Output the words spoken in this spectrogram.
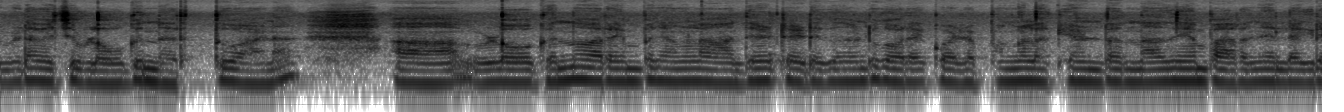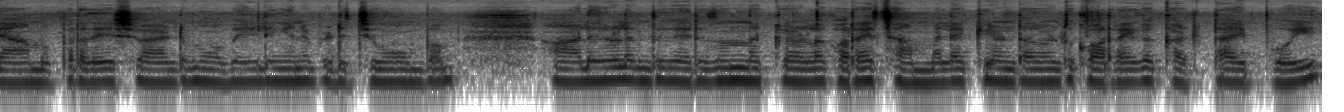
ഇവിടെ വെച്ച് വ്ളോഗ് നിർത്തുവാണ്. വ്ളോഗ് എന്ന് പറയുമ്പോൾ ഞങ്ങൾ ആദ്യമായിട്ട് എടുക്കുന്നതുകൊണ്ട് കുറേ കുഴപ്പങ്ങളൊക്കെ ഉണ്ട് ഒന്നാമത് ഞാൻ പറഞ്ഞല്ലോ. ഗ്രാമപ്രദേശമായിട്ട് മൊബൈൽ ഇങ്ങനെ പിടിച്ചു പോകുമ്പം ആളുകൾ എന്ത് കരുതും എന്നൊക്കെയുള്ള കുറേ ചമ്മലൊക്കെ ഉണ്ട്. അതുകൊണ്ട് കുറേയൊക്കെ കട്ടായിപ്പോയി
